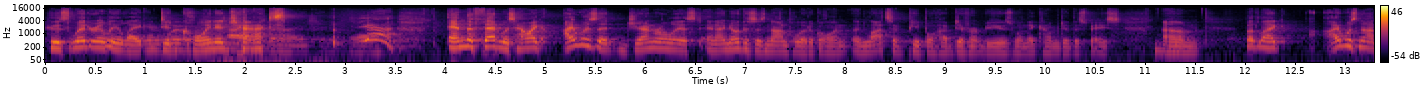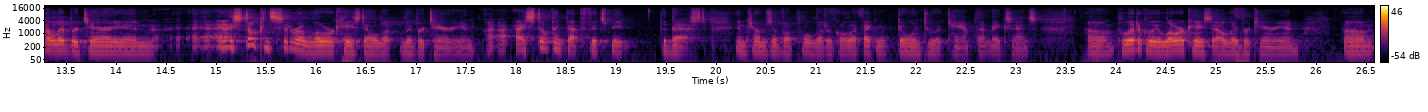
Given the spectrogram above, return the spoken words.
who's literally like and did coinage hacks. Yeah. yeah. End the Fed was how I I was a generalist, and I know this is non-political, and, and lots of people have different views when they come to the space. Mm-hmm. Um, but like I was not a libertarian, and I still consider a lowercase l libertarian. I, I still think that fits me the best in terms of a political, if I can go into a camp that makes sense. Um, politically, lowercase l libertarian. Um,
